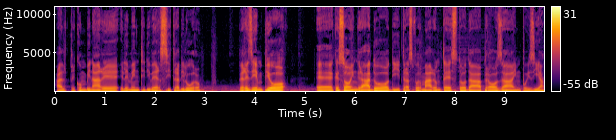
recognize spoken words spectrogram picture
altri, combinare elementi diversi tra di loro. Per esempio, eh, che so, in grado di trasformare un testo da prosa in poesia.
